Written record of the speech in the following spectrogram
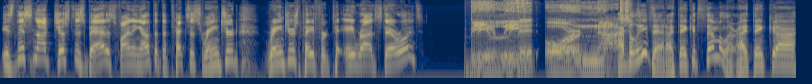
is this not just as bad as finding out that the Texas Ranger, Rangers pay for A-Rod steroids? Believe it or not. I believe that. I think it's similar. I think, uh,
